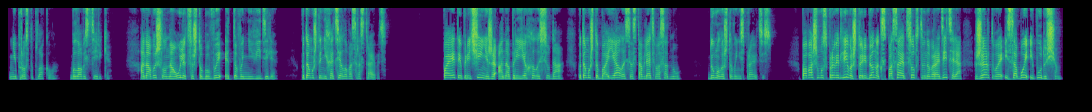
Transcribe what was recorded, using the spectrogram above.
Не просто плакала. Была в истерике. Она вышла на улицу, чтобы вы этого не видели, потому что не хотела вас расстраивать. По этой причине же она приехала сюда, потому что боялась оставлять вас одну. Думала, что вы не справитесь. По-вашему, справедливо, что ребенок спасает собственного родителя, жертвуя и собой, и будущим?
